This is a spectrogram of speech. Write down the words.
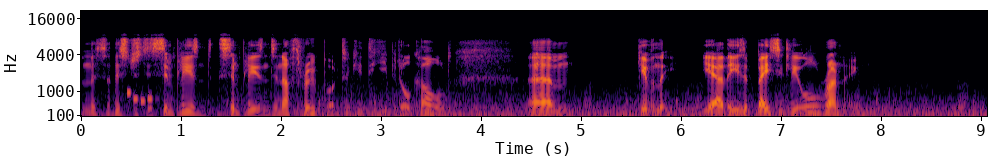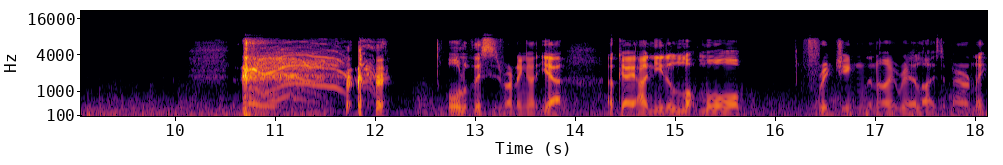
and this this just simply isn't simply isn't enough throughput to keep, to keep it all cold. Um, given that, yeah, these are basically all running. All of this is running. Uh, yeah, okay. I need a lot more fridging than I realised. Apparently,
